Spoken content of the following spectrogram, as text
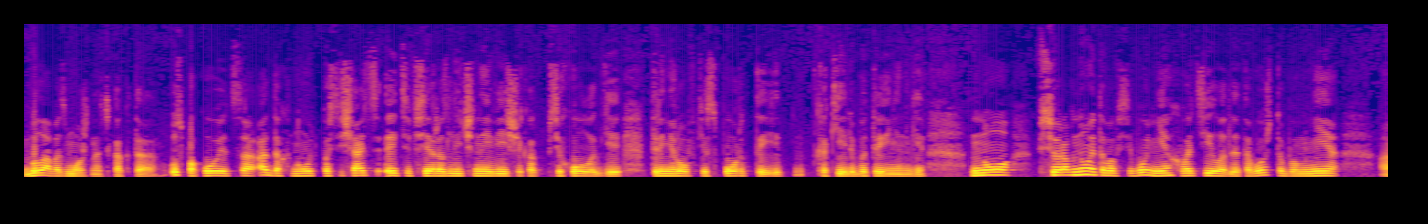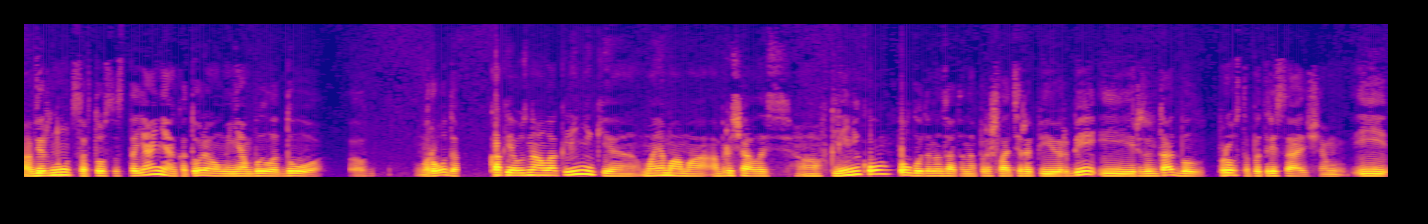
была возможность как-то успокоиться, отдохнуть, посещать эти все различные вещи, как психологи, тренировки, спорт и какие-либо тренинги. Но все равно этого всего не хватило для того, чтобы мне а, вернуться в то состояние, которое у меня было до э, рода. Как я узнала о клинике, моя мама обращалась а, в клинику. Полгода назад она прошла терапию РБ, и результат был просто потрясающим. И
